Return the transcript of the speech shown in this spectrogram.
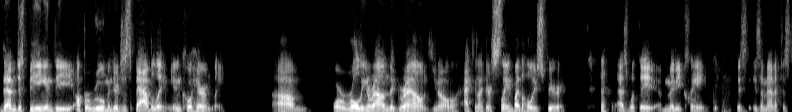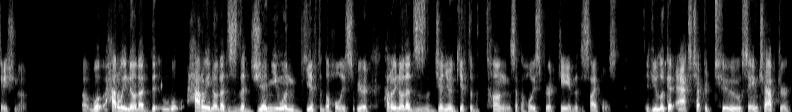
them just being in the upper room and they're just babbling incoherently um, or rolling around the ground, you know, acting like they're slain by the Holy Spirit, as what they many claim is, is a manifestation of. Uh, what, how do we know that? th- How do we know that this is the genuine gift of the Holy Spirit? How do we know that this is the genuine gift of the tongues that the Holy Spirit gave the disciples? If you look at Acts chapter two, same chapter,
